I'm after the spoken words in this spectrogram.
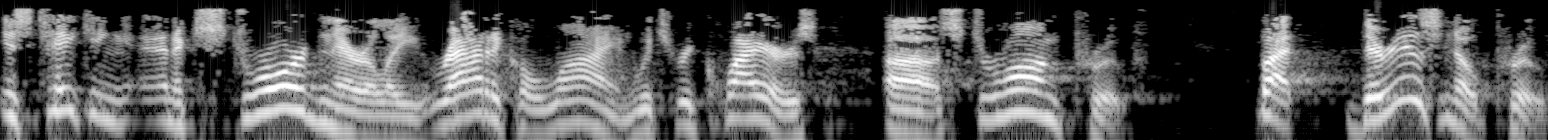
is taking an extraordinarily radical line which requires uh, strong proof. But there is no proof.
